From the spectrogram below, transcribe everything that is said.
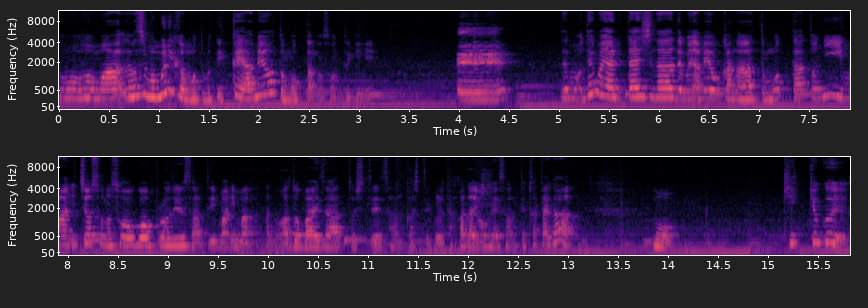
そう、まあ、私も無理かもと思って一回やめようと思ったのその時に。えー、でもでもやりたいしなでもやめようかなと思った後に、まあ、一応その総合プロデューサーって今今あのアドバイザーとして参加してくる高田洋平さんって方がもう結局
